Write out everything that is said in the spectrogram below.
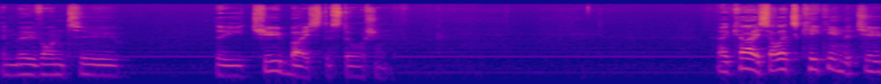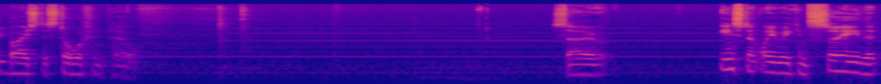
And move on to the tube-based distortion. Okay, so let's kick in the tube-based distortion pedal. So instantly we can see that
